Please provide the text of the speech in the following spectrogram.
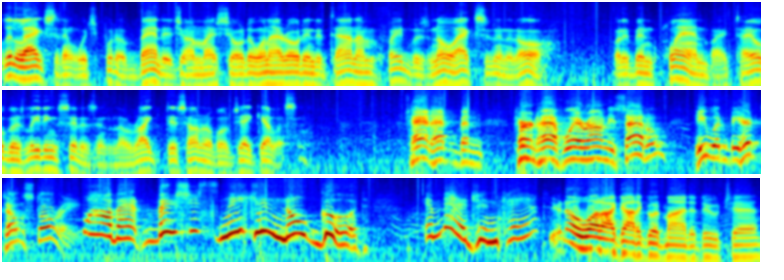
little accident which put a bandage on my shoulder when I rode into town, I'm afraid was no accident at all. But had been planned by Tioga's leading citizen, the right dishonorable Jake Ellison. Chad hadn't been turned halfway around his saddle, he wouldn't be here to tell the story. Why, that vicious, sneaking, no good. Imagine, Kent. You know what I got a good mind to do, Chad?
